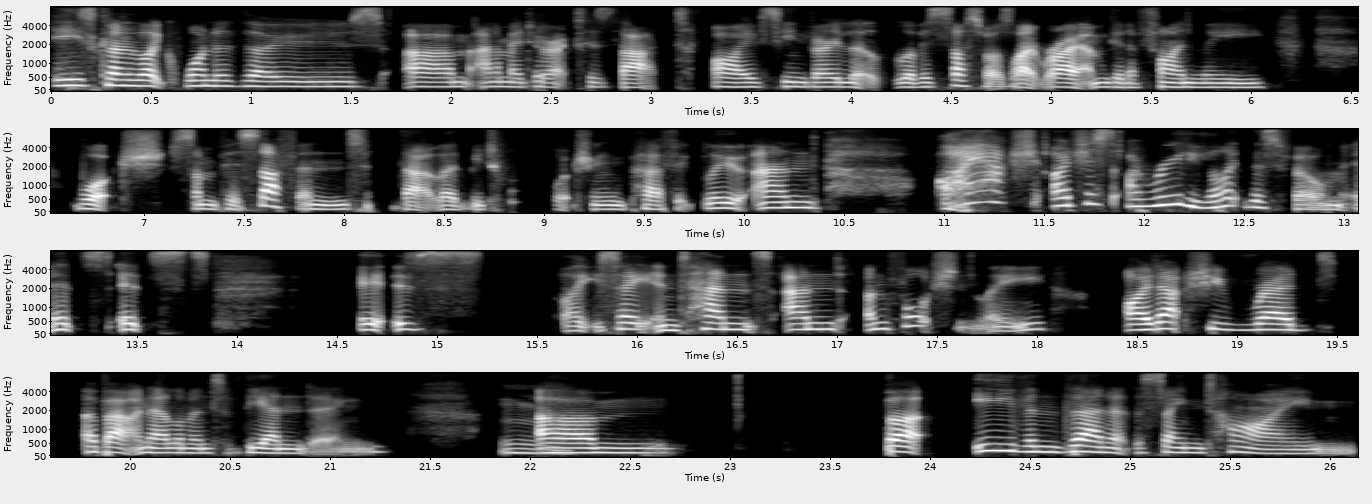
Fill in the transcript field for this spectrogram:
he's kind of like one of those um, anime directors that I've seen very little of his stuff. So I was like, right, I'm going to finally watch some of his stuff, and that led me to watching Perfect Blue. And I actually, I just, I really like this film. It's, it's, it is like you say, intense. And unfortunately, I'd actually read about an element of the ending. Mm. Um, but even then, at the same time,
